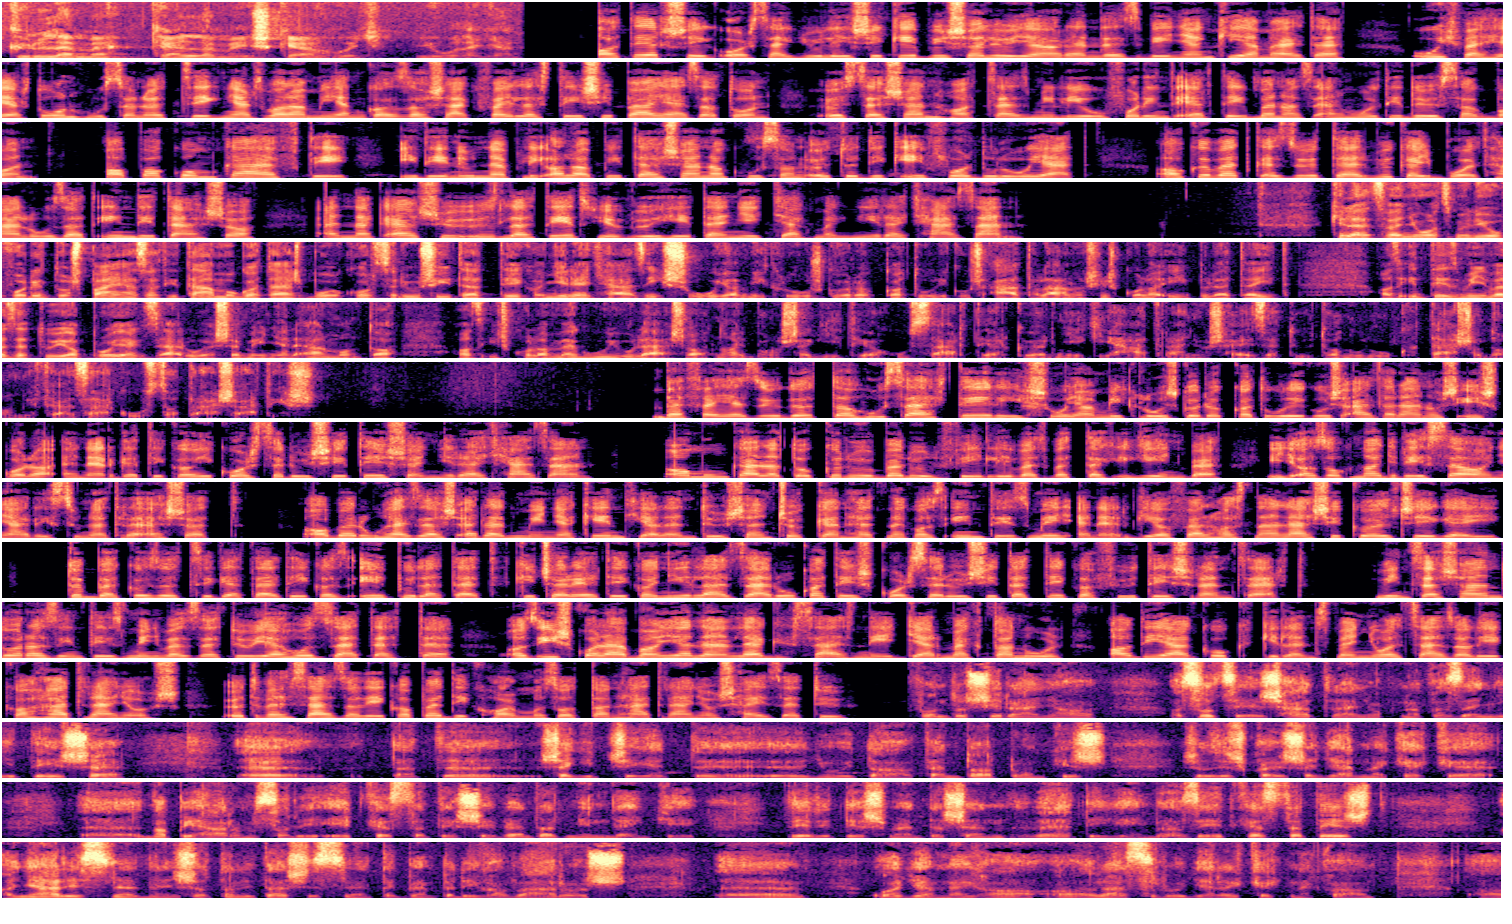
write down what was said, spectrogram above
külleme, kelleme is kell, hogy jó legyen. A térség országgyűlési képviselője a rendezvényen kiemelte, Újfehértón 25 cég nyert valamilyen gazdaságfejlesztési pályázaton, összesen 600 millió forint értékben az elmúlt időszakban. A Pakom Kft. idén ünnepli alapításának 25. évfordulóját. A következő tervük egy bolthálózat indítása, ennek első üzletét jövő héten nyitják meg Nyíregyházán. 98 millió forintos pályázati támogatásból korszerűsítették a Nyíregyházi Sója Miklós görög katolikus általános iskola épületeit. Az intézmény vezetője a projektzáró eseményen elmondta, az iskola megújulása nagyban segíti a Huszártér környéki hátrányos helyzetű tanulók társadalmi felzárkóztatását is. Befejeződött a Huszártéri Sólyam Miklós görög katolikus általános iskola energetikai korszerűsítése Nyíregyházán. A munkálatok körülbelül fél évet vettek igénybe, így azok nagy része a nyári szünetre esett. A beruházás eredményeként jelentősen csökkenhetnek az intézmény energiafelhasználási költségei. Többek között szigetelték az épületet, kicserélték a nyílászárókat és korszerűsítették a fűtésrendszert. Vince Sándor, az intézmény vezetője hozzátette, az iskolában jelenleg 104 gyermek tanul, a diákok 98%-a hátrányos, 50%-a pedig halmozottan hátrányos helyzetű. Fontos irány a, szociális hátrányoknak az enyhítése, tehát segítséget nyújt a fenntartónk is, és az iskola és a gyermekek napi háromszori étkeztetésében, tehát mindenki térítésmentesen vehet igénybe az étkeztetést. A nyári szünetben és a tanítási szünetekben pedig a város oldja meg a, a rászoruló gyerekeknek a, a,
